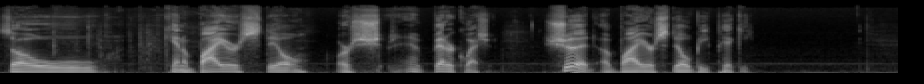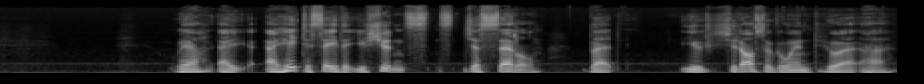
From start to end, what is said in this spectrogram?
So, can a buyer still, or sh- eh, better question, should a buyer still be picky? Well, I I hate to say that you shouldn't s- just settle, but you should also go into a, a,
